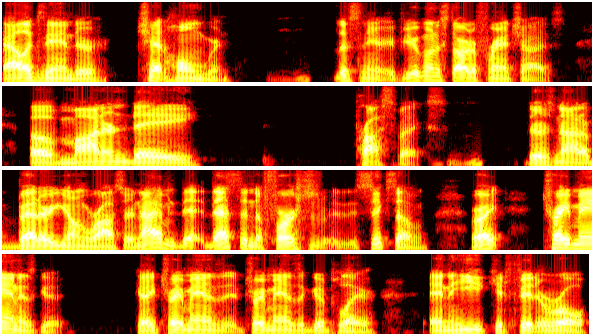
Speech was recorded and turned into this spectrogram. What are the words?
Alexander, Chet Holmgren. Listen here, if you're going to start a franchise of modern day prospects, there's not a better young roster. And I haven't. that- That's in the first six of them, right? Tre Mann is good. Okay, Tre Mann's Tre Mann's a good player, and he could fit a role.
